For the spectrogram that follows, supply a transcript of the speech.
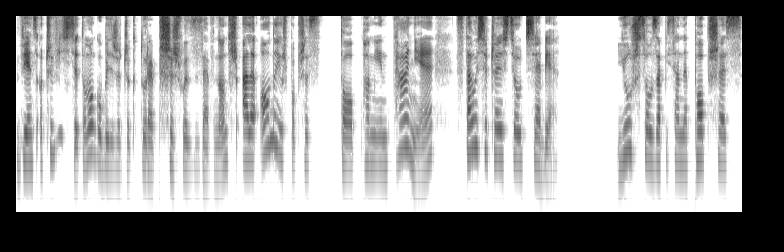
Więc oczywiście to mogą być rzeczy, które przyszły z zewnątrz, ale one już poprzez to pamiętanie stały się częścią ciebie. Już są zapisane poprzez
